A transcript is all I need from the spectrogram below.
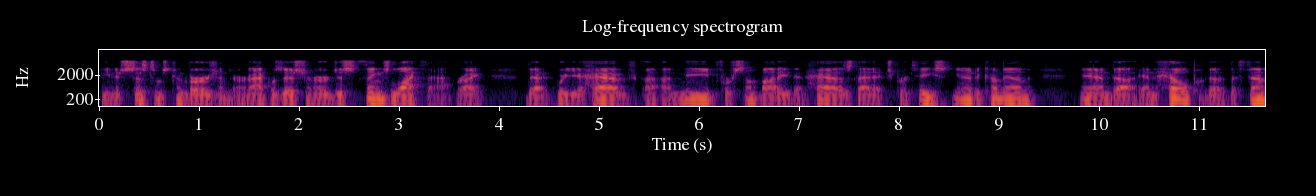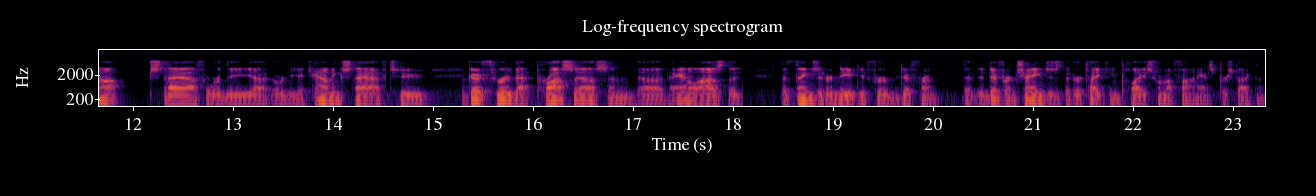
you know, systems conversion or an acquisition or just things like that, right? That where you have a, a need for somebody that has that expertise, you know, to come in and uh, and help the the FinOp staff or the uh, or the accounting staff to go through that process and uh, analyze the the things that are needed for different the, the, different changes that are taking place from a finance perspective.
